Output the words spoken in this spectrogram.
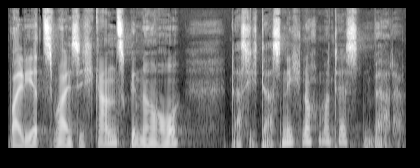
weil jetzt weiß ich ganz genau, dass ich das nicht nochmal testen werde.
